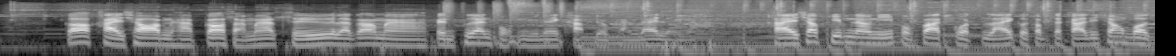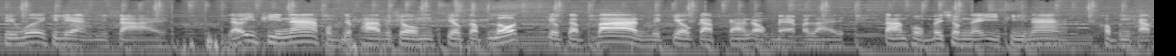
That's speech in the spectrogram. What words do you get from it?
ก็ใครชอบนะครับก็สามารถซื้อแล้วก็มาเป็นเพื่อนผมอยู่ในขับเดียวกันได้เลยนะครับ รชอบคลิปแนวนี้ผมฝากกดไลค์กด subscribe ที่ช่อง b o l Silver i n t e r i o r Design แล้ว EP หน้าผมจะพาไปชมเกี่ยวกับรถ เกี่ยวกับบ้าน หรือเกี่ยวกับการออกแบบอะไร ตามผมไปชมใน EP หน้า ขอบคุณครับ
